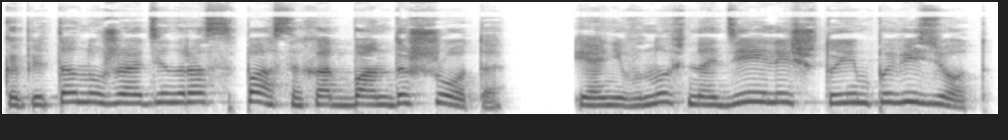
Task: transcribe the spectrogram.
Капитан уже один раз спас их от банды Шота, и они вновь надеялись, что им повезет.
